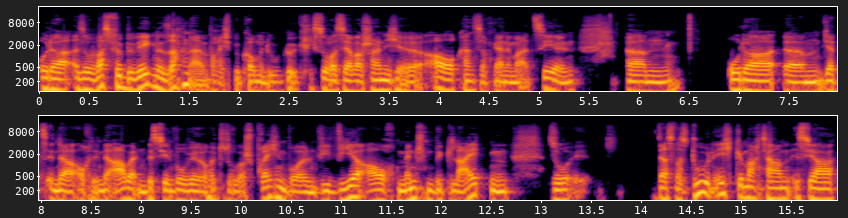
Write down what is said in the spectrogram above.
oder also was für bewegende Sachen einfach ich bekomme. Du kriegst sowas ja wahrscheinlich äh, auch, kannst du auch gerne mal erzählen. Ähm, oder ähm, jetzt in der auch in der Arbeit ein bisschen, wo wir heute drüber sprechen wollen, wie wir auch Menschen begleiten. So das, was du und ich gemacht haben, ist ja,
